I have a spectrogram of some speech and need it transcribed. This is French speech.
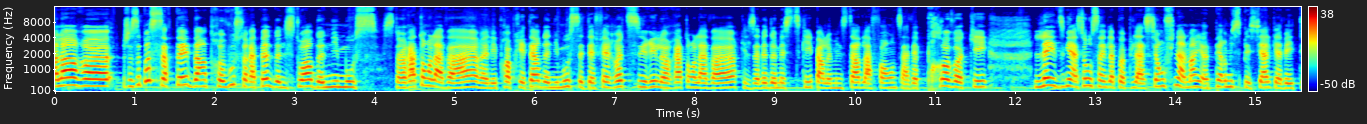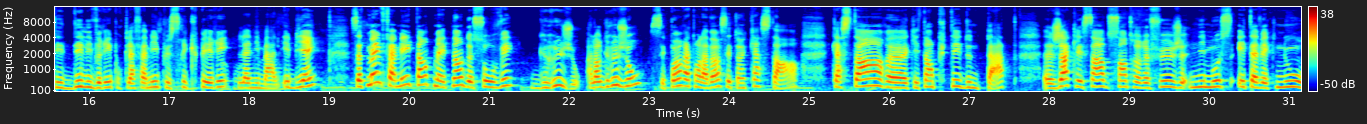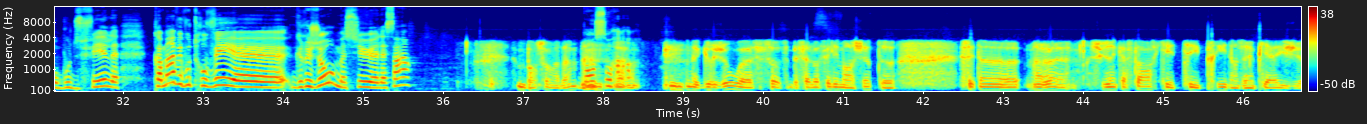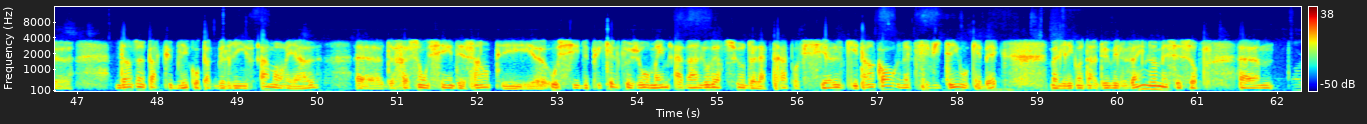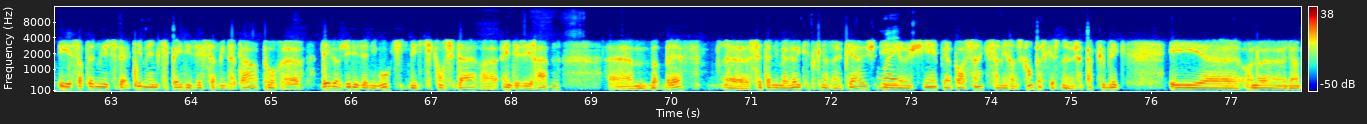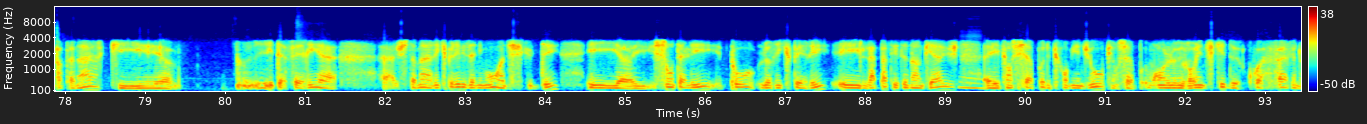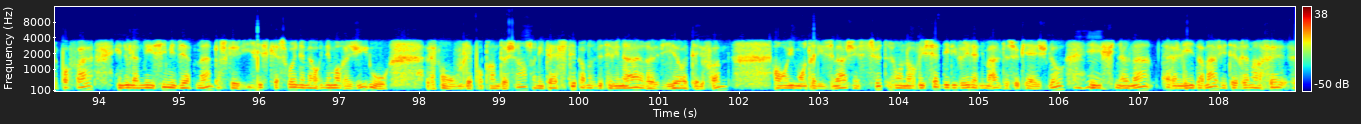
Alors, euh, je ne sais pas si certains d'entre vous se rappellent de l'histoire de Nimous. C'est un raton laveur. Les propriétaires de Nimous s'étaient fait retirer leur raton laveur qu'ils avaient domestiqué par le ministère de la Faune. Ça avait provoqué l'indignation au sein de la population. Finalement, il y a un permis spécial qui avait été délivré pour que la famille puisse récupérer l'animal. Eh bien, cette même famille tente maintenant de sauver Grugeot. Alors, Grugeot, c'est pas un raton laveur, c'est un castor. Castor euh, qui est amputé d'une patte. Euh, Jacques Lessard du Centre Refuge Nimous est avec nous au bout du fil. Comment avez-vous trouvé euh, Grugeot, Monsieur Lessard? Bonsoir, madame. Bonsoir. Grugeot, ça, ben, ça l'a fait les manchettes c'est un, un, un castor qui a été pris dans un piège euh, dans un parc public au parc Belle-Rive à Montréal. Euh, de façon aussi indécente et euh, aussi depuis quelques jours, même avant l'ouverture de la trappe officielle, qui est encore une activité au Québec, malgré qu'on est en 2020, là, mais c'est ça. Il y a certaines municipalités même qui payent des exterminateurs pour déloger des animaux qu'ils qui considèrent indésirables. Euh, cet animal-là a été pris dans un piège et il y a un chien et un passant qui s'en est rendu compte parce que c'est un, un, parc public. Et on a un partenaire qui est affairé à justement à récupérer les animaux en difficulté et euh, ils sont allés pour le récupérer et la patte était dans le piège mm. et puis on ne savait pas depuis combien de jours puis on, on leur a indiqué de quoi faire et ne pas faire et nous l'amener ici immédiatement parce qu'il risquait soit une, hémorragie ou qu'on ne voulait pas prendre de chance. On était assisté par notre vétérinaire euh, via téléphone. On lui montrait les images, et ainsi de suite. On a réussi à délivrer l'animal de ce piège-là. Mm-hmm. Et finalement, euh, les dommages étaient vraiment faits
